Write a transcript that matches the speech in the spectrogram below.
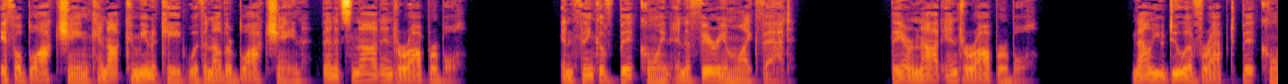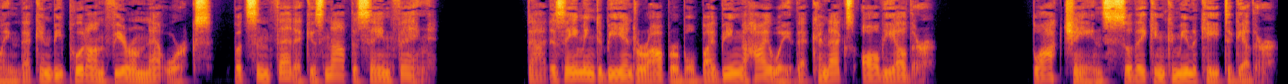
If a blockchain cannot communicate with another blockchain, then it's not interoperable. And think of Bitcoin and Ethereum like that. They are not interoperable. Now you do have wrapped Bitcoin that can be put on Ethereum networks, but synthetic is not the same thing. That is aiming to be interoperable by being the highway that connects all the other blockchains so they can communicate together.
